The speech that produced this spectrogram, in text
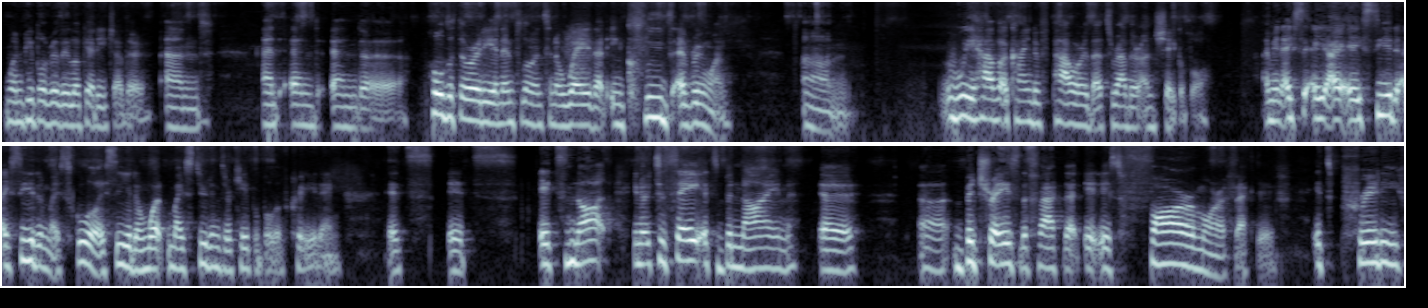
when people really look at each other and and and and uh, hold authority and influence in a way that includes everyone um, we have a kind of power that's rather unshakable i mean I, I, I see it i see it in my school i see it in what my students are capable of creating it's it's it's not you know to say it's benign uh, uh, betrays the fact that it is far more effective. It's pretty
